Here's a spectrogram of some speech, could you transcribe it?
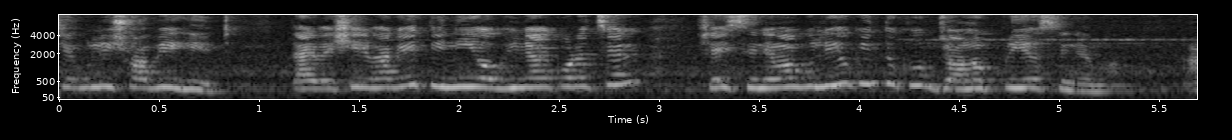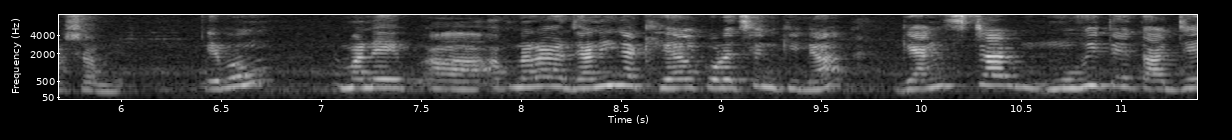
সেগুলি সবই হিট তার বেশিরভাগই তিনি অভিনয় করেছেন, সেই সিনেমাগুলিও কিন্তু খুব জনপ্রিয় সিনেমা আসামের। এবং মানে আপনারা জানি না খেয়াল করেছেন কি না গ্যাংস্টার মুভিতে তার যে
